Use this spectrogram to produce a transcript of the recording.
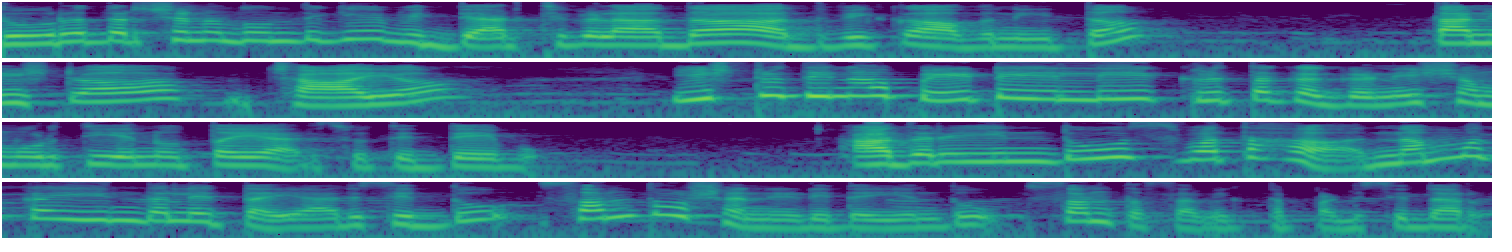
ದೂರದರ್ಶನದೊಂದಿಗೆ ವಿದ್ಯಾರ್ಥಿಗಳಾದ ಅದ್ವಿಕಾ ಅವನೀತ, ತನಿಷ್ಠ, ಛಾಯಾ, ಇಷ್ಟು ದಿನ ಪೇಟೆಯಲ್ಲಿ ಕೃತಕ ಗಣೇಶ ಮೂರ್ತಿಯನ್ನು ತಯಾರಿಸುತ್ತಿದ್ದೆವು. ಆದರೆ ಇಂದು ಸ್ವತಃ ನಮ್ಮ ಕೈಯಿಂದಲೇ ತಯಾರಿಸಿದ್ದು ಸಂತೋಷ ನೀಡಿದೆ ಎಂದು ಸಂತಸ ವ್ಯಕ್ತಪಡಿಸಿದರು.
